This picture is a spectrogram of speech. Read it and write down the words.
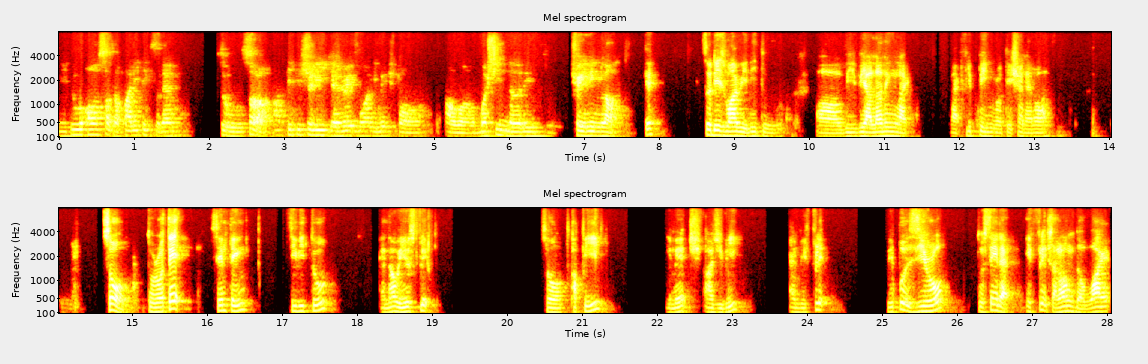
we do all sorts of funny things to them to sort of artificially generate more image for our machine learning training law. So this is why we need to uh we, we are learning like like flipping rotation and all. So to rotate, same thing, CV2, and now we use flip. So puppy, image, RGB, and we flip. We put zero to say that it flips along the y,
